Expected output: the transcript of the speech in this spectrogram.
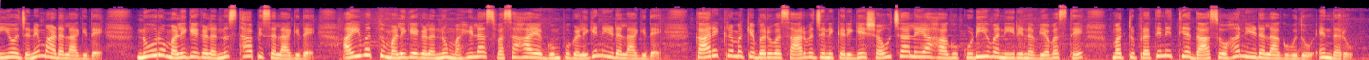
ನಿಯೋಜನೆ ಮಾಡಲಾಗಿದೆ. ನೂರು ಮಳಿಗೆಗಳನ್ನು ಸ್ಥಾಪಿಸಲಾಗಿದೆ. ಐವತ್ತು ಮಳಿಗೆಗಳನ್ನು ಮಹಿಳಾ ಸ್ವಸಹಾಯ ಗುಂಪುಗಳಿಗೆ ನೀಡಲಾಗಿದೆ. ಕಾರ್ಯಕ್ರಮಕ್ಕೆ ಬರುವ ಸಾರ್ವಜನಿಕರಿಗೆ ಶೌಚಾಲಯ ಹಾಗೂ ಕುಡಿಯುವ ನೀರಿನ ವ್ಯವಸ್ಥೆ ಮತ್ತು ಪ್ರತಿನಿತ್ಯ ದಾಸೋಹ ನೀಡಲಾಗುವುದು ಎಂದರು.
